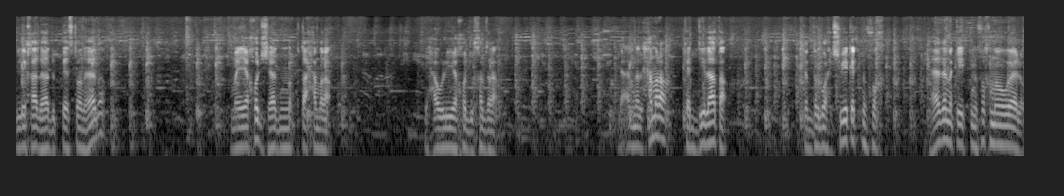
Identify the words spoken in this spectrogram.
اللي خد هاد البيستون هذا. ما ياخدش هاد النقطة حمراء. يحاول ياخد الخضراء لأن الحمراء كديلاطا كضرب واحد شوية كتنفخ. هذا ما كيتنفخ ما والو.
